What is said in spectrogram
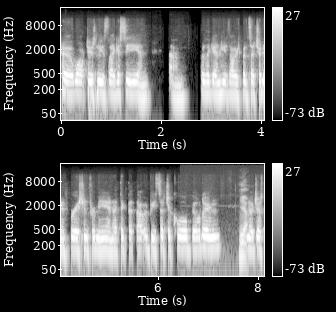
to Walt Disney's legacy. And um, because again, he's always been such an inspiration for me, and I think that that would be such a cool building. Yeah. You know, just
